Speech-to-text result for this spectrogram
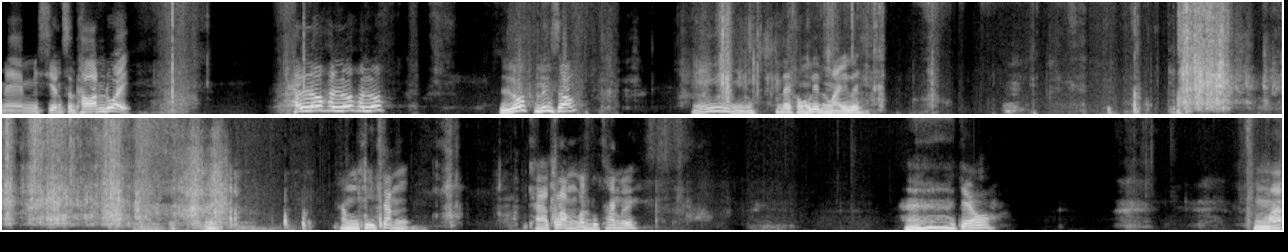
แหม่มีเสียงสะท้อนด้วย ฮัลโหล ฮัลโหล ฮัลโหลโลหนึ่งสองนี่ได้ของเล่นใหม่เลย ทำที่ตั้ง ขากล้องก่อนทุกท่านเลยฮ่าเจ้ามา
